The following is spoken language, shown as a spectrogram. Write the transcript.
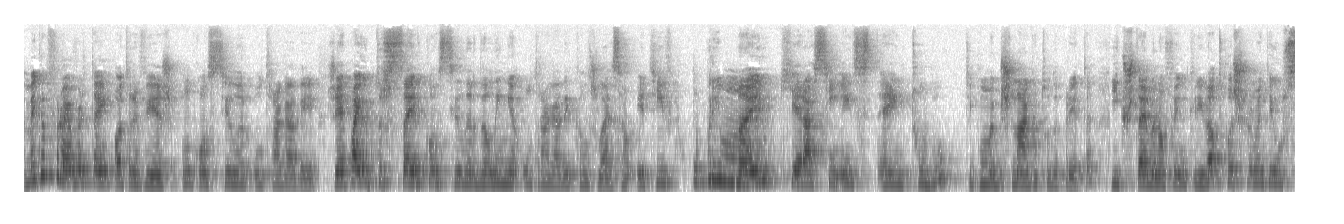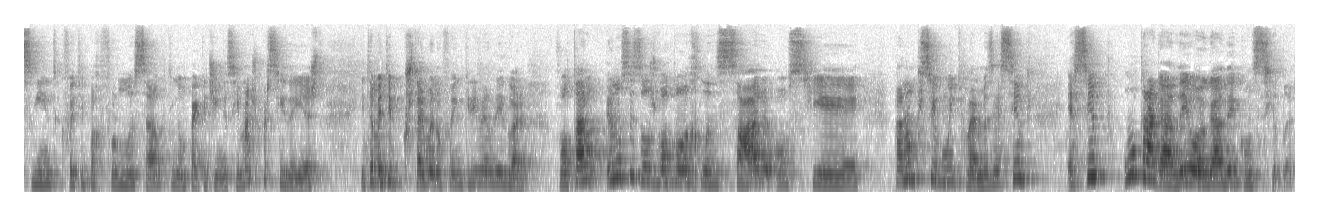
A Makeup Forever tem outra vez um concealer Ultra HD, já é pá, o terceiro concealer da linha Ultra HD que eles lançam. Eu tive o primeiro que era assim em, em tubo, tipo uma besnaga toda preta, e gostei, mas não foi incrível. Depois experimentei o seguinte, que foi tipo a reformulação, que tinha um packaging assim mais parecido a este, e também tipo gostei, mas não foi incrível. E agora voltaram, eu não sei se eles voltam a relançar ou se é. pá, não percebo muito bem, mas é sempre, é sempre Ultra HD ou HD Concealer.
